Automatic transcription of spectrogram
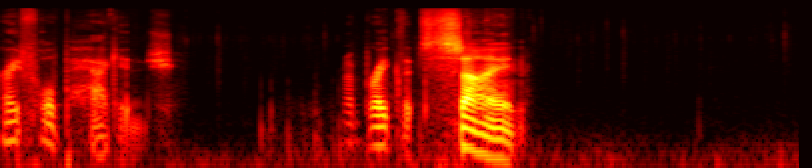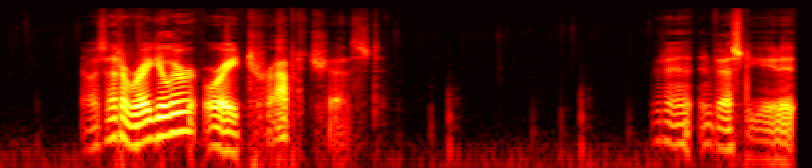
Frightful package. I'm gonna break that sign. Now, is that a regular or a trapped chest? I'm gonna investigate it.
